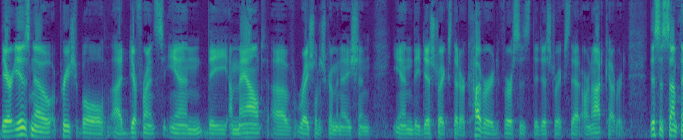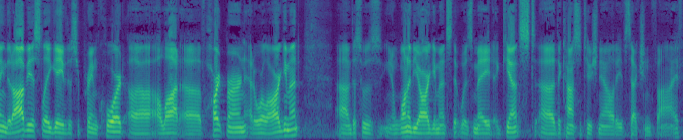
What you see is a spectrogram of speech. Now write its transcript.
there is no appreciable uh, difference in the amount of racial discrimination in the districts that are covered versus the districts that are not covered. This is something that obviously gave the Supreme Court uh, a lot of heartburn at oral argument. Uh, this was you know, one of the arguments that was made against uh, the constitutionality of Section 5.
